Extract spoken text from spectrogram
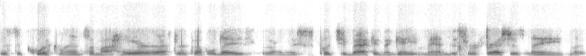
just a quick rinse of my hair after a couple of days. It almost just puts you back in the game man. Just refreshes me. But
